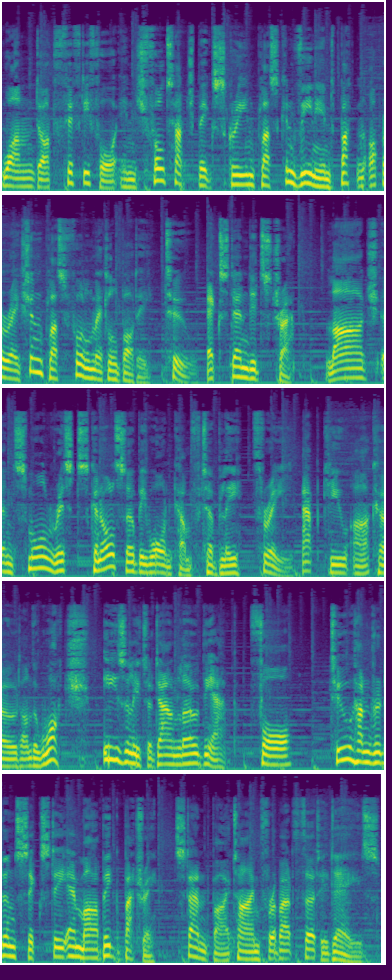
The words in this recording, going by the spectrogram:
1.54-inch full-touch big screen plus convenient button operation plus full metal body. 2. Extended strap. Large and small wrists can also be worn comfortably. 3. App QR code on the watch, easily to download the app. 4. 260 mAh big battery, standby time for about 30 days.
